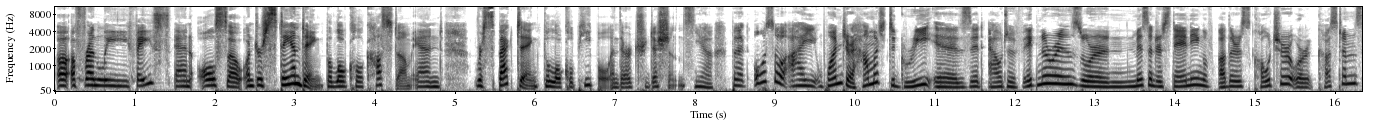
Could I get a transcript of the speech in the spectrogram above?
a, a, friendly face and also understanding the local custom and respecting the local people and their traditions. Yeah, but also I wonder how much degree is it out of ignorance or misunderstanding of others' culture or customs,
